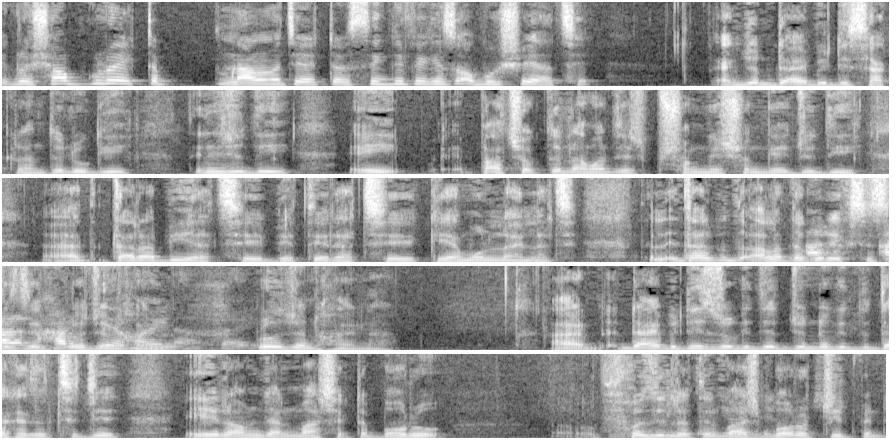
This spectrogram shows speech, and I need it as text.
এগুলো সবগুলো একটা নামাজের একটা সিগনিফিকেন্স অবশ্যই আছে। একজন ডায়াবেটিস আক্রান্ত রোগী তিনি যদি এই পাঁচ অক্ত নামাজের সঙ্গে সঙ্গে যদি তারাবি আছে বেতের আছে কেয়ামুল লাইল আছে তাহলে তার কিন্তু আলাদা করে এক্সারসাইজের প্রয়োজন হয় না প্রয়োজন হয় না। আর ডায়াবেটিস রোগীদের জন্য কিন্তু দেখা যাচ্ছে যে এই রমজান মাস একটা বড় ফজিলতের মাস বড় ট্রিটমেন্ট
